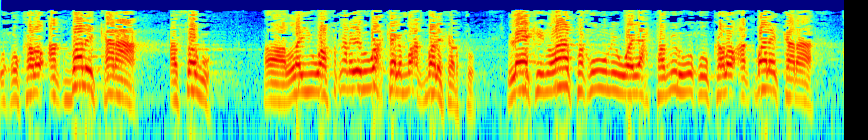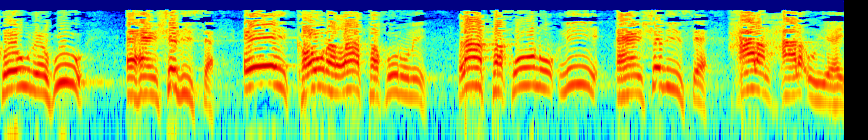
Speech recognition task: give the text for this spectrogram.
wuxuu kaloo aqbali karaa asagu la yuwaafiqan iyadu wax kale ma aqbali karto laakiin laa takununi wa yaxtamilu wuxuu kaloo aqbali karaa kownahu ahaanshadiisa ey kowna laa takununi laa takunu ni ahaanshadiisa xaalan xaalo uu yahay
